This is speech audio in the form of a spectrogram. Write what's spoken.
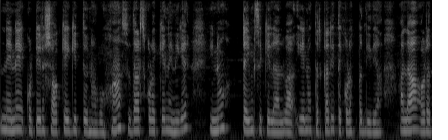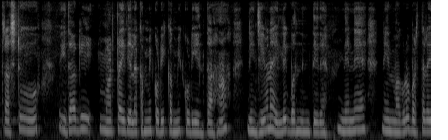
ನೆನೆ ಕೊಟ್ಟಿರೋ ಶಾಕ್ ಹೇಗಿತ್ತು? ನಾವು, ಹಾಂ, ಸುಧಾರಿಸ್ಕೊಳಕ್ಕೆ ನಿನಗೆ ಇನ್ನೂ ಟೈಮ್ ಸಿಕ್ಕಿಲ್ಲ ಅಲ್ವಾ? ಏನು ತರಕಾರಿ ತೆಕ್ಕೊಳಕ್ಕೆ ಬಂದಿದೆಯಾ? ಅಲ್ಲ, ಅವ್ರ ಹತ್ರ ಅಷ್ಟು ಇದಾಗಿ ಮಾಡ್ತಾ ಇದೆಯಲ್ಲ, ಕಮ್ಮಿ ಕೊಡಿ ಕಮ್ಮಿ ಕೊಡಿ ಅಂತ, ಹಾಂ? ನಿನ್ನ ಜೀವನ ಎಲ್ಲಿಗೆ ಬಂದು ನಿಂತಿದೆ? ನಿನ್ನೆ ನಿನ್ನ ಮಗಳು ಬರ್ತಡೇ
